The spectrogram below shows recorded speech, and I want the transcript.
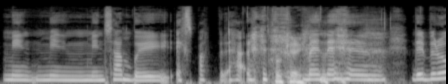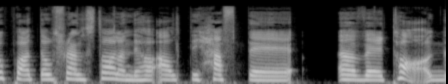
min, min, min sambo är expert på det här. Okej. Men eh, det beror på att de fransktalande har alltid haft eh, övertag.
